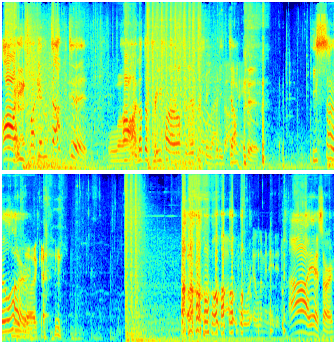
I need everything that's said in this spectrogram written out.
Oh, he fucking ducked it! Lol. Oh, I got the pre-fire off and everything, but he ducked it. He's so low. okay. Op 4 eliminated. ah, yeah, sorry.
